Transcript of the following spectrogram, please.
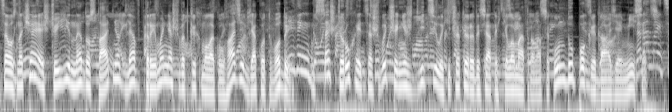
Це означає, що її недостатньо для втримання швидких молекул газів, як от води. Все, що рухається швидше ніж 2,4 км на секунду, покидає місяць.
